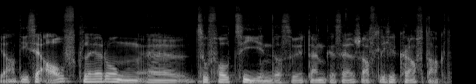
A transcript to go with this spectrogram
ja, diese Aufklärung äh, zu vollziehen, das wird ein gesellschaftlicher Kraftakt.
